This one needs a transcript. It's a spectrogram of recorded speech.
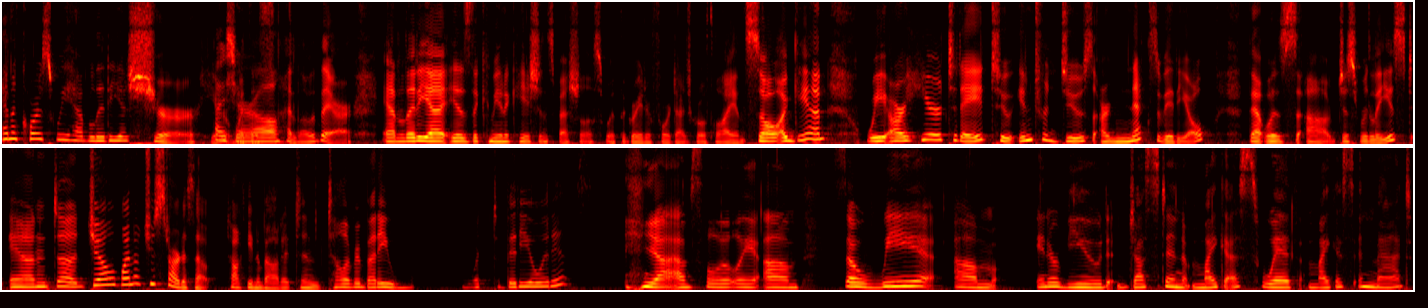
And of course, we have Lydia Schuur here Hi, with Cheryl. us. Hello there. And Lydia is the Communication Specialist with the Greater Fort Dodge Growth Alliance. So, again, we are here today to introduce our next video that was uh, just released. And uh, Jill, why don't you start us out talking about it and tell everybody what video it is? Yeah, absolutely. Um, so we um, interviewed Justin Mikos with Mikos and Matt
